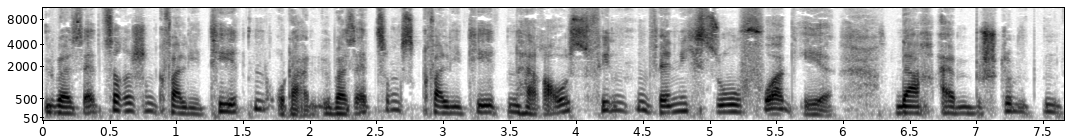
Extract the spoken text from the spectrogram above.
übersetzerischen Qualitäten oder an Übersetzungsqualitäten herausfinden, wenn ich so vorgehe, nach einem bestimmten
